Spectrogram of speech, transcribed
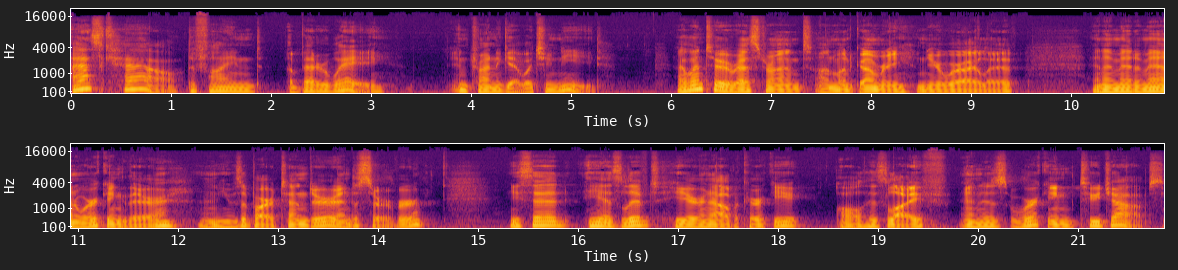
Ask how to find a better way in trying to get what you need. I went to a restaurant on Montgomery near where I live, and I met a man working there, and he was a bartender and a server. He said he has lived here in Albuquerque all his life and is working two jobs.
